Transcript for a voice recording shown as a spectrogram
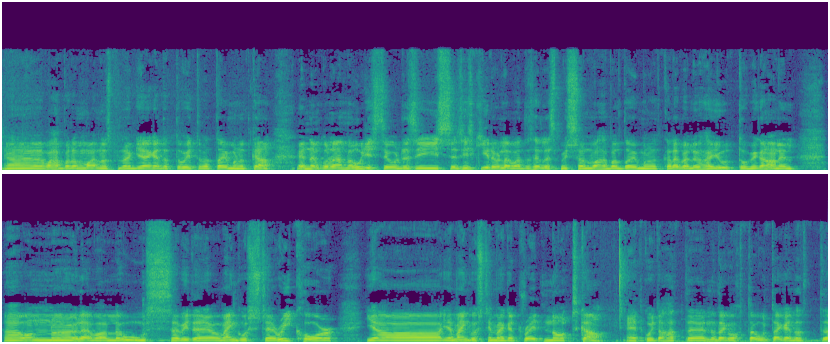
Äh, vahepeal on maailmas midagi ägedat, huvitavat toimunud ka. ennem kui lähme uudiste juurde, siis, siis kiire ülevaade sellest, mis on vahepeal toimunud ka Level ühe Youtube'i kanalil. on üleval uus video mängust Recore ja, ja mängust nimega Dreadnought ka. et kui tahate nende kohta uut ägedat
